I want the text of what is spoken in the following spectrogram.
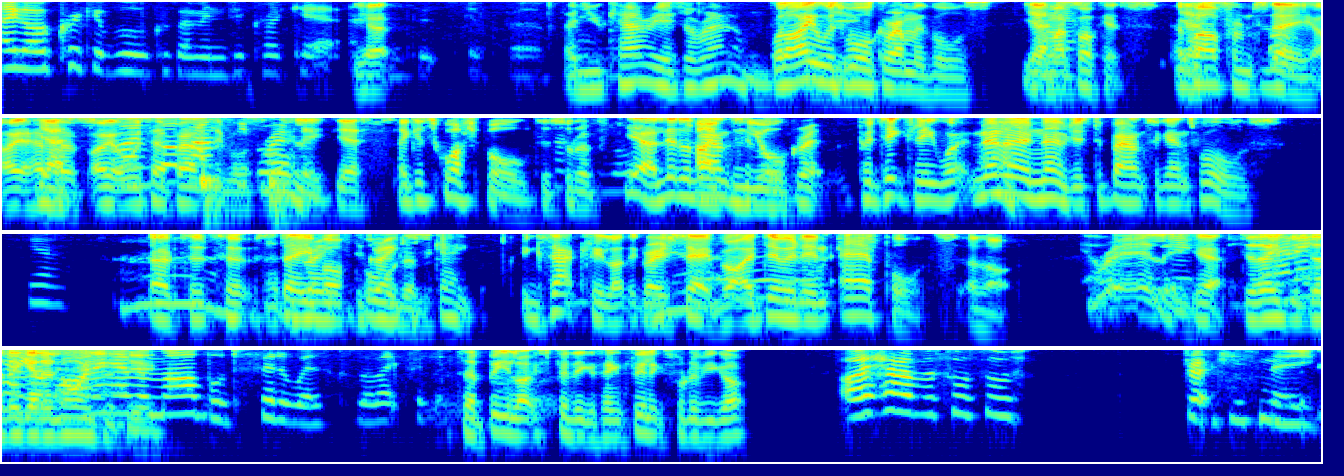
I got a cricket ball because I'm into cricket. Yep. And it's good for and you carry it around. well, I always You- walk around with balls in my pockets. Yes. Apart from today, I have. Yes. A, I always I've have got bouncy bouncy balls. balls. Really? Yes. like a squash ball to sort of. Yeah, a little Tighten bouncy your ball. grip. Particularly when, no, no, no, just to bounce against walls. Yeah. Uh, to to the stave great, off the great boredom. escape. Exactly like the Great Escape, but I do it in airports a lot. Really? Yeah. Do they And do they get have- annoyed and I with have you? a marble to fiddle with because I like fiddling. So with B likes marbles. fiddling thing. Felix, what have you got? I have a sort of stretchy snake.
